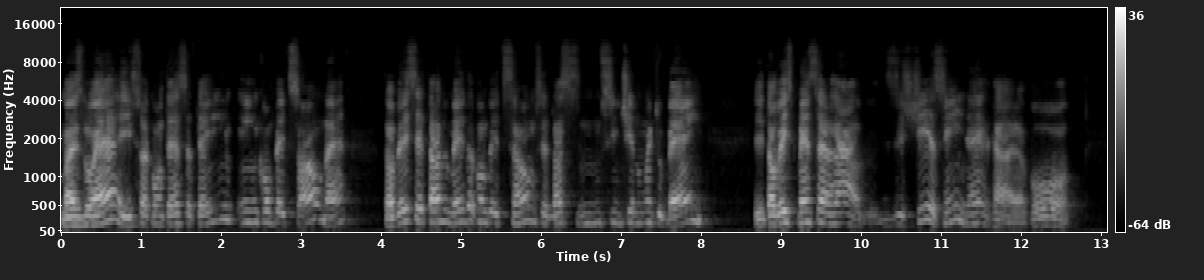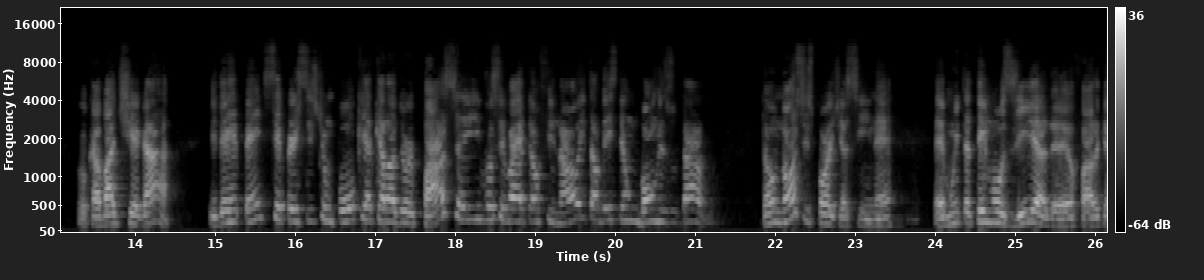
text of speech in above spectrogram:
Mas não é? Isso acontece até em, em competição, né? Talvez você está no meio da competição, você está se sentindo muito bem e talvez pense, ah, desistir assim, né, cara? Vou, vou acabar de chegar. E de repente você persiste um pouco e aquela dor passa e você vai até o final e talvez tenha um bom resultado. Então, nosso esporte é assim, né? É muita teimosia. Né? Eu falo que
